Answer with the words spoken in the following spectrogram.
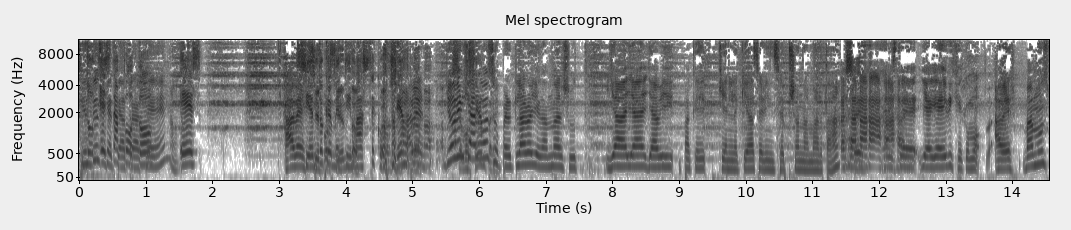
¿Sientes Entonces, que esta te foto es... A ver, Siento que 100%. me timaste como siempre. A ver, yo Como dije algo siempre. súper claro llegando al shoot. Ya, ya, ya vi para que quien le quiera hacer Inception a Marta. Este, llegué y dije como, a ver, vamos,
